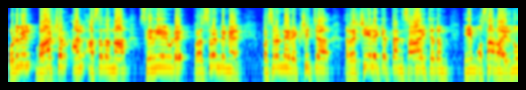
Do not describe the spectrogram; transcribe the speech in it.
ഒടുവിൽ ബാഷർ അൽ അസദ് എന്ന സിറിയയുടെ പ്രസിഡന്റിന് പ്രസിഡന്റിനെ രക്ഷിച്ച് റഷ്യയിലേക്ക് എത്താൻ സഹായിച്ചതും ഈ മൊസാദായിരുന്നു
